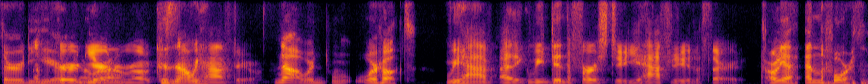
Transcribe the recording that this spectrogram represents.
third A year. third in a year in a row. Because now we have to. No, we're we're hooked. We have I like we did the first two. You have to do the third. Oh yeah, and the fourth.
